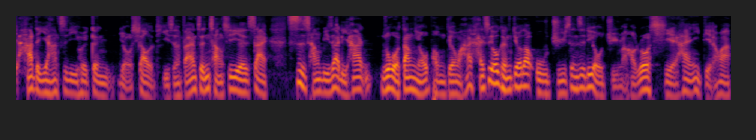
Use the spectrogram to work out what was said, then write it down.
他的压制力会更有效的提升。反正整场系列赛四场比赛里，他如果当牛棚丢嘛，还还是有可能丢到五局甚至六局嘛哈。如果血汗一点的话，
